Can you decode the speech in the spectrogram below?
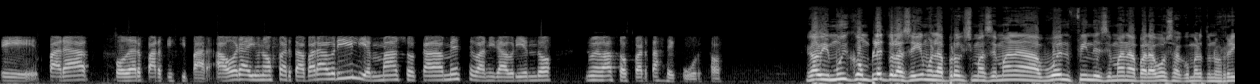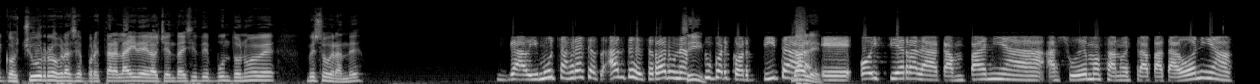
eh, para poder participar. Ahora hay una oferta para abril y en mayo cada mes se van a ir abriendo nuevas ofertas de cursos. Gaby, muy completo, la seguimos la próxima semana. Buen fin de semana para vos a comerte unos ricos churros. Gracias por estar al aire de la 87.9. Besos grandes. Gaby, muchas gracias. Antes de cerrar una súper cortita, eh, hoy cierra la campaña Ayudemos a nuestra Patagonia,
